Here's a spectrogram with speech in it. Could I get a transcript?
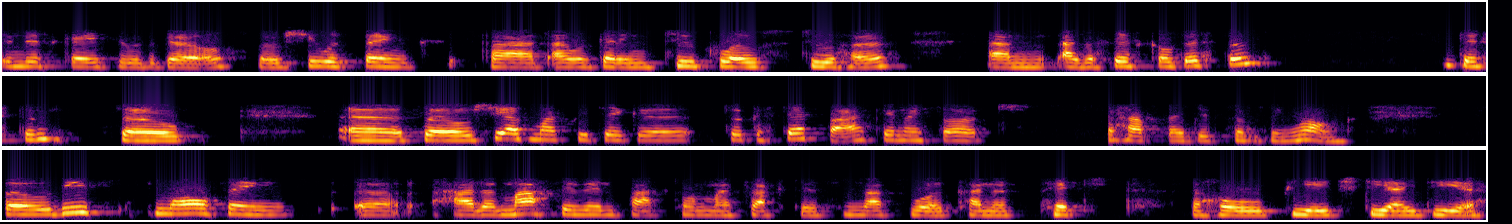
in this case, it was a girl, so she would think that I was getting too close to her um, as a physical distance. Distance. So, uh, so she automatically take a took a step back, and I thought perhaps I did something wrong. So these small things uh, had a massive impact on my practice, and that's what kind of pitched the whole PhD idea.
